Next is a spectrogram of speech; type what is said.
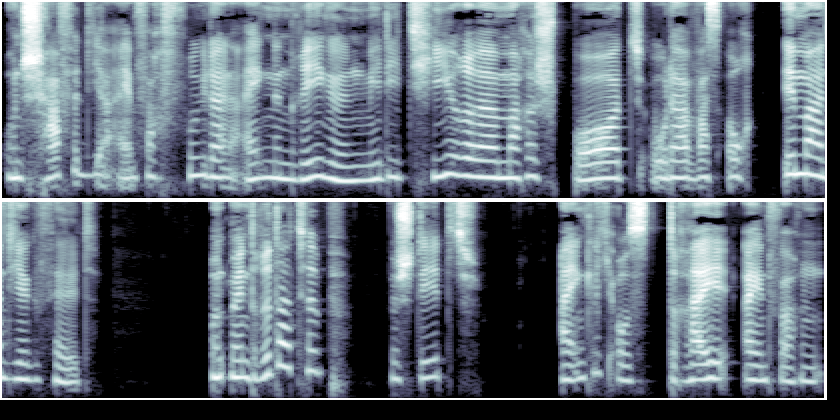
und schaffe dir einfach früh deine eigenen Regeln. Meditiere, mache Sport oder was auch immer dir gefällt. Und mein dritter Tipp besteht eigentlich aus drei einfachen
